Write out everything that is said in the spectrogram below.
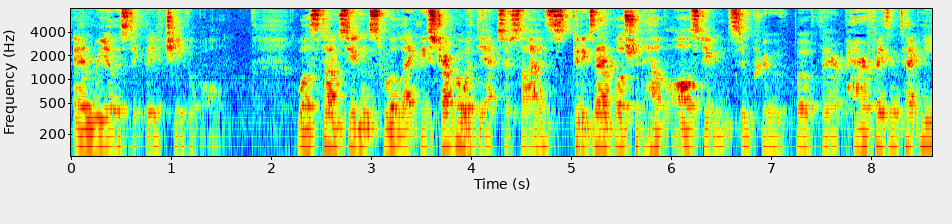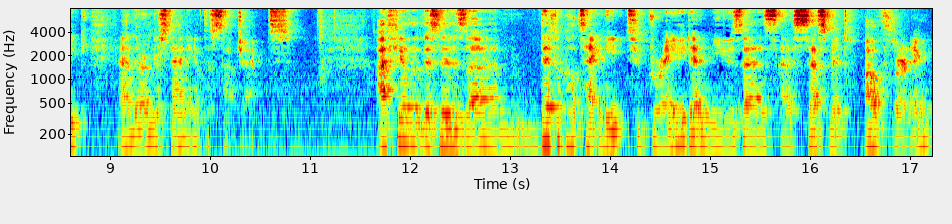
and realistically achievable. While some students will likely struggle with the exercise, good examples should help all students improve both their paraphrasing technique and their understanding of the subject. I feel that this is a difficult technique to grade and use as an assessment of learning.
